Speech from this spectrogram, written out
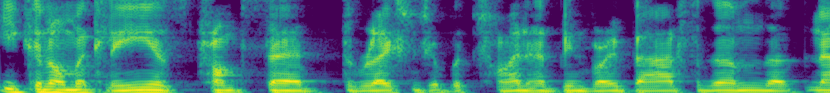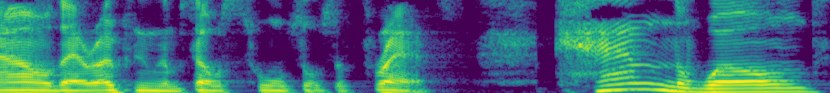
economically, as Trump said, the relationship with China had been very bad for them, that now they're opening themselves to all sorts of threats. Can the world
